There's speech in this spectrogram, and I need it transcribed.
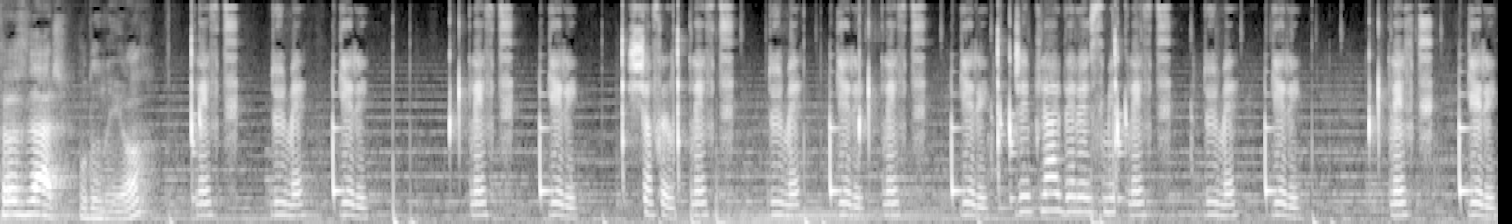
sözler bulunuyor. Left. Düğme. Geri. Left. Geri. Shuffle. Left. Düğme. Geri. Left. Geri. Ceplerde resmi. Left. Düğme. Geri. Left. Geri.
